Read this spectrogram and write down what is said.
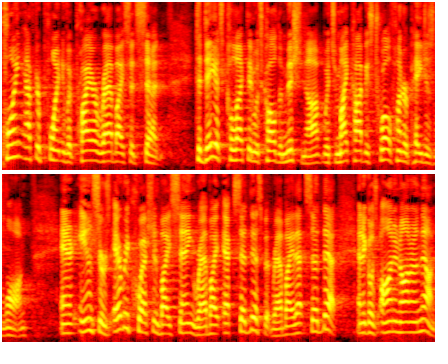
point after point of what prior rabbis had said. Today it's collected what's called the Mishnah, which my copy is 1,200 pages long and it answers every question by saying, Rabbi X said this, but Rabbi that said that. And it goes on and on and on.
